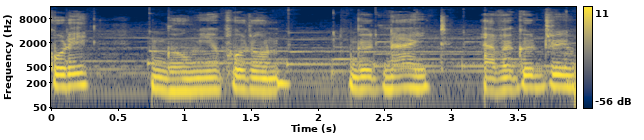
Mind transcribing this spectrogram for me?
করে ঘুমিয়ে পড়ুন। Good night have a good dream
